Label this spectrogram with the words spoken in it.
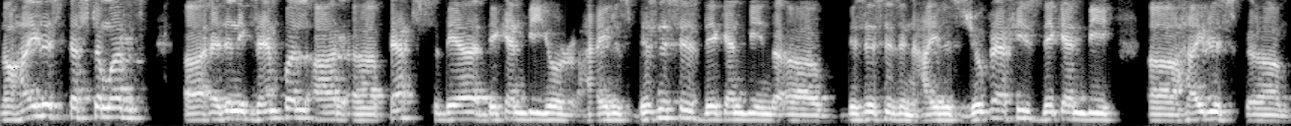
Now, high-risk customers, uh, as an example, are uh, PEPs. They, are, they can be your high-risk businesses. They can be in the businesses in high-risk geographies. They can be high-risk um,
